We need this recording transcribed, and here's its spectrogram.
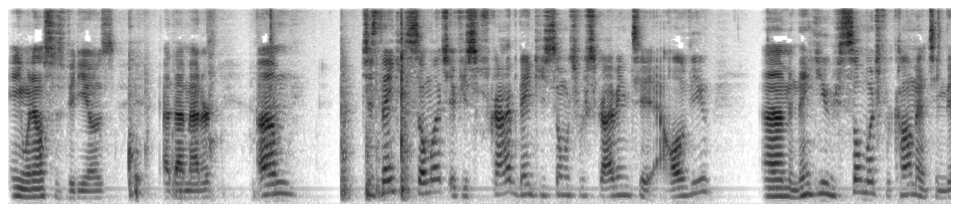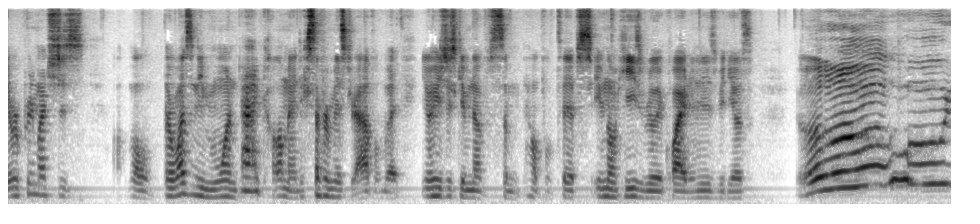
anyone else's videos, at that matter. Um, just thank you so much. If you subscribe, thank you so much for subscribing to all of you. Um, and thank you so much for commenting. They were pretty much just, well, there wasn't even one bad comment except for Mr. Apple, but, you know, he's just giving up some helpful tips, even though he's really quiet in his videos. Oh,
